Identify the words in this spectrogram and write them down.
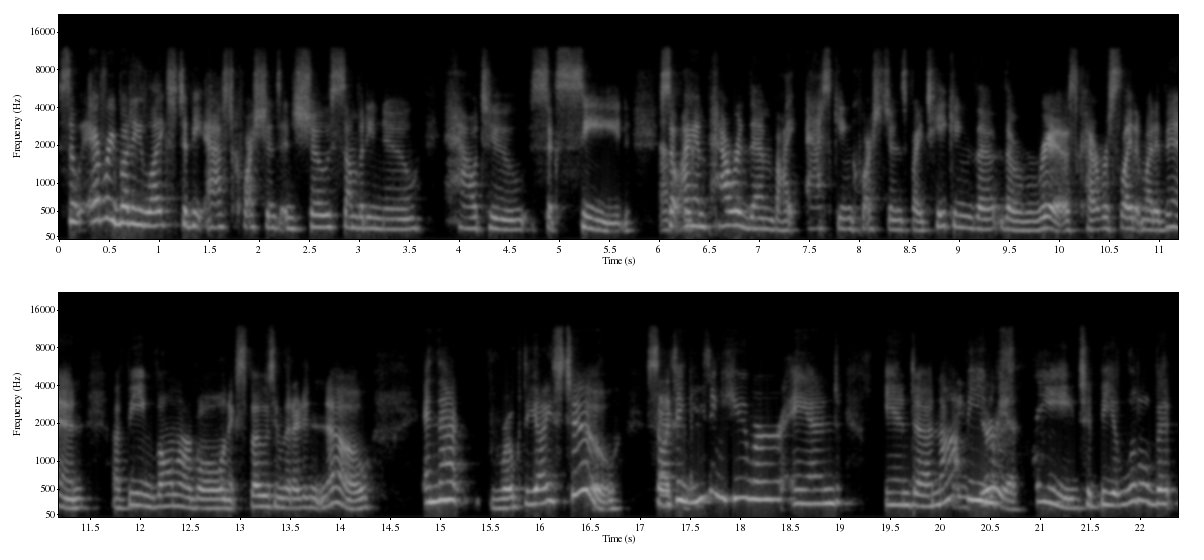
So everybody likes to be asked questions and show somebody new how to succeed. Absolutely. so i empowered them by asking questions by taking the the risk however slight it might have been of being vulnerable and exposing that i didn't know. And that broke the ice too. So i think using humor and and uh, not being, being afraid to be a little bit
